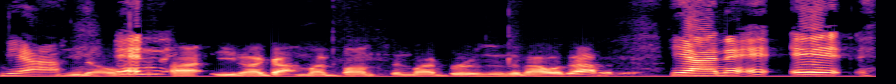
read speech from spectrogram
Yeah. you know, And I, you know, I got my bumps and my bruises, and I was out of it. Yeah, and it, it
